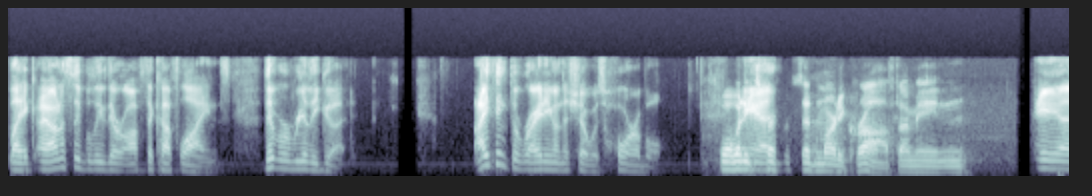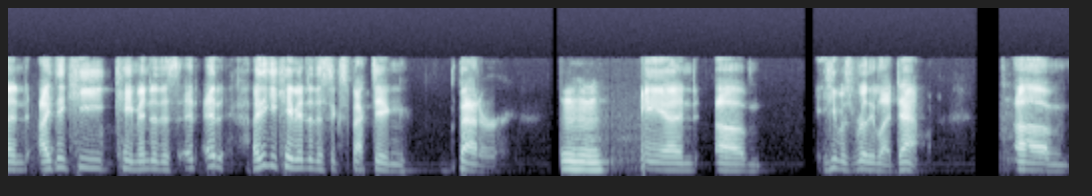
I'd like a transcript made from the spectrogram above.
Like I honestly believe they were off the cuff lines that were really good. I think the writing on the show was horrible. well, what he and- expected said Marty Krofft. I mean, And I think he came into this it, it, I think he came into this expecting better mm-hmm. and um he was really let down. Um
